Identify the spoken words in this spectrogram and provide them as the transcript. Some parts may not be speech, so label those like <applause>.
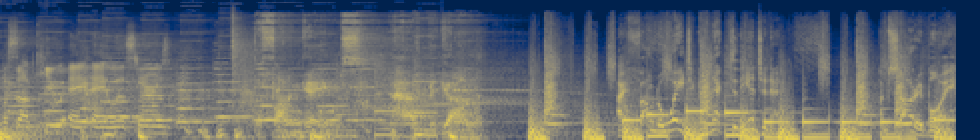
What's up, QAA listeners? The fun games have begun. I found a way to connect to the internet. I'm sorry, boy.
